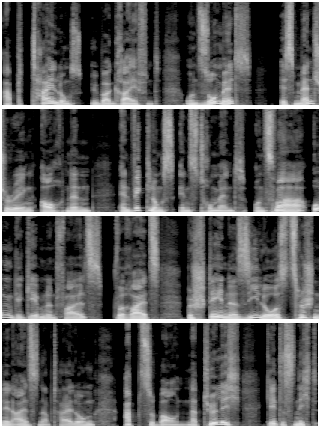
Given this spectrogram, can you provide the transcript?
abteilungsübergreifend. Und somit ist Mentoring auch ein Entwicklungsinstrument. Und zwar, um gegebenenfalls bereits bestehende Silos zwischen den einzelnen Abteilungen abzubauen. Natürlich geht es nicht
